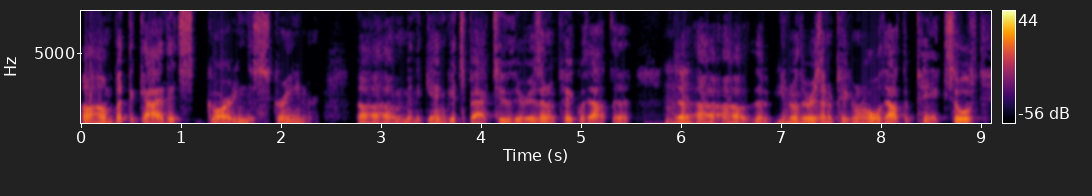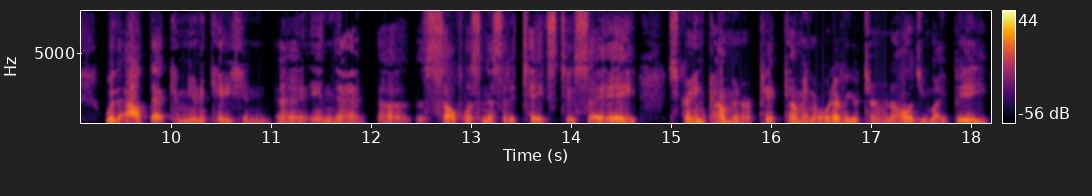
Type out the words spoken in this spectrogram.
Um, but the guy that's guarding the screener, um, and again, gets back to there isn't a pick without the, mm-hmm. the, uh, uh, the, you know, there isn't a pick and roll without the pick. So if without that communication uh, and that uh, selflessness that it takes to say, hey, screen coming or pick coming or whatever your terminology might be,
